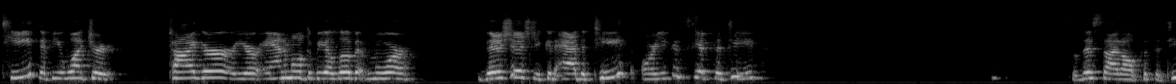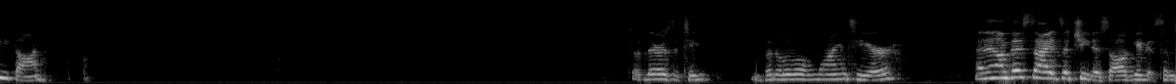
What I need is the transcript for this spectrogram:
teeth. If you want your tiger or your animal to be a little bit more vicious, you can add the teeth or you can skip the teeth. So this side, I'll put the teeth on. So there's the teeth. Put a little lines here. And then on this side, it's a cheetah, so I'll give it some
